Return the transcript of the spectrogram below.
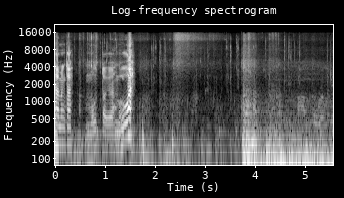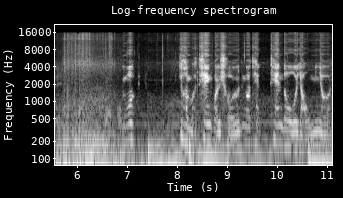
梯明梯，唔好对啊！唔好喂。我即系咪听鬼错？点解听听到我右面有人，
